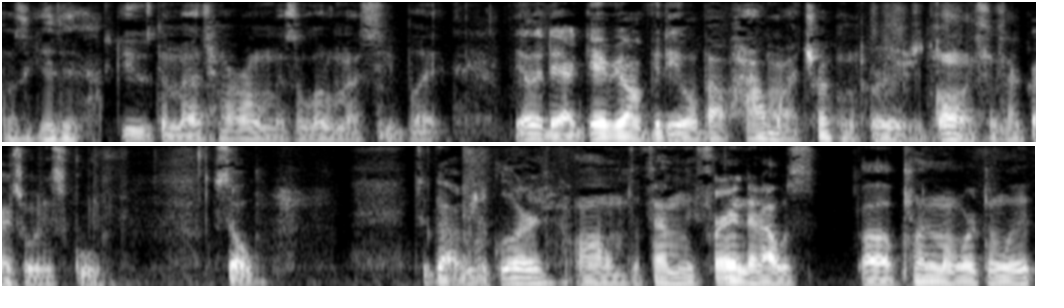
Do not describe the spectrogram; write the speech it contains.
Let's get it. Excuse the mess. My room is a little messy, but the other day I gave y'all a video about how my trucking career is going since I graduated school. So, to God be the glory. Um, the family friend that I was uh, planning on working with,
